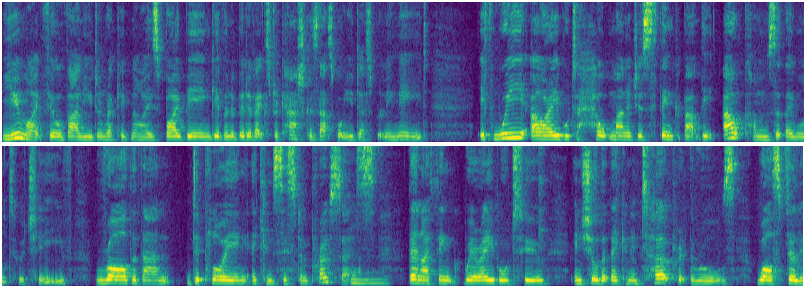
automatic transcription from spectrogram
you might feel valued and recognised by being given a bit of extra cash because that's what you desperately need if we are able to help managers think about the outcomes that they want to achieve rather than deploying a consistent process, mm. then I think we're able to ensure that they can interpret the rules while still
